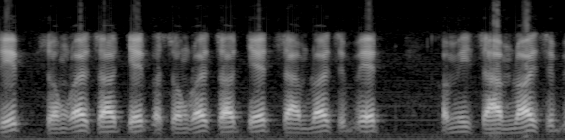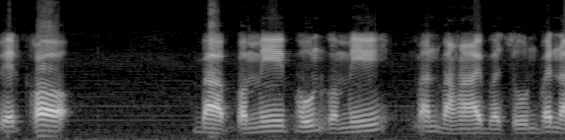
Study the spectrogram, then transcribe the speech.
สิบสองร้อยสาเจ็ดก็สองร้อยสาเจ็ดสามร้อยสิบเอ็ดก็มีสามร้อยสิบเอ็ดข้อ บาปก็มีบุญก็มี มันบาหายบาสูญไปไหน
